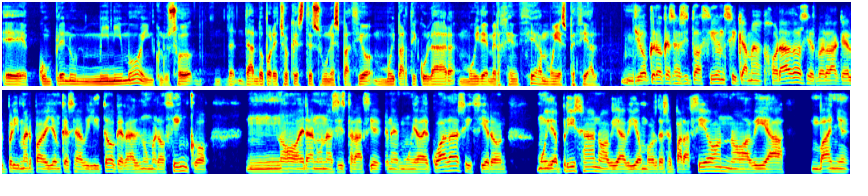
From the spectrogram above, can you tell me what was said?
eh, cumplen un mínimo, incluso dando por hecho que este es un espacio muy particular, muy de emergencia, muy especial. Yo creo que esa situación sí que ha mejorado. Si es verdad que el primer pabellón que se habilitó, que era el número 5, no eran unas instalaciones muy adecuadas, hicieron muy deprisa, no había biombos de separación, no había baños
